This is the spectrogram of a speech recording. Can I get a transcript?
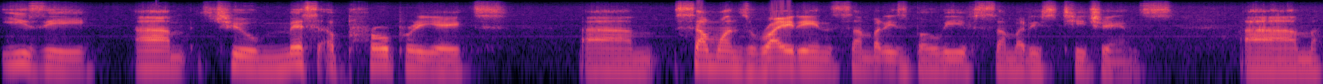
easy um, to misappropriate um, someone's writing, somebody's beliefs, somebody's teachings. Um,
